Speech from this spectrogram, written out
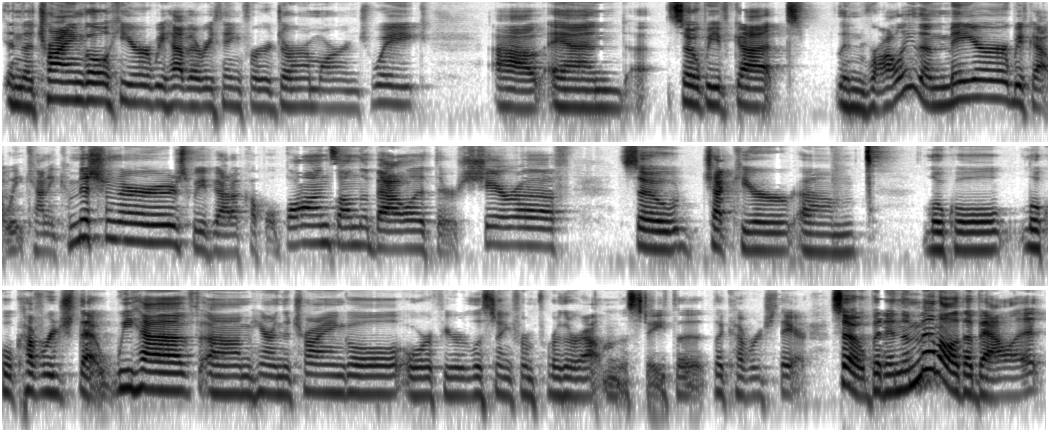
in the triangle here, we have everything for Durham, Orange, Wake. Uh, and uh, so we've got in Raleigh, the mayor, we've got Wake County commissioners, we've got a couple bonds on the ballot, there's sheriff. So check your um, local local coverage that we have um, here in the Triangle, or if you're listening from further out in the state, the the coverage there. So, but in the middle of the ballot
